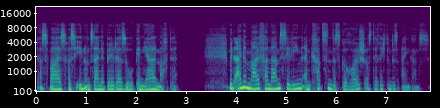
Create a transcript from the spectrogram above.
Das war es, was ihn und seine Bilder so genial machte. Mit einem Mal vernahm Celine ein kratzendes Geräusch aus der Richtung des Eingangs.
